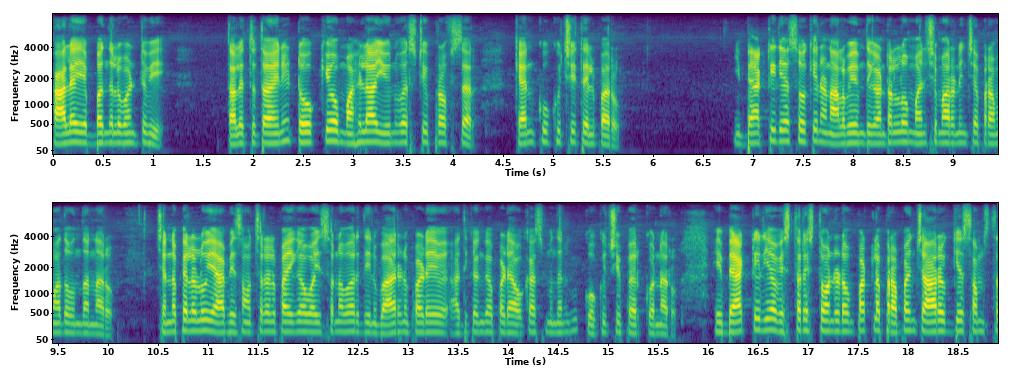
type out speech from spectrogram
కాలే ఇబ్బందులు వంటివి తలెత్తుతాయని టోక్యో మహిళా యూనివర్సిటీ ప్రొఫెసర్ కెన్ కుకుచి తెలిపారు. ఈ బ్యాక్టీరియా సోకిన నలభై ఎనిమిది గంటల్లో మనిషి మరణించే ప్రమాదం ఉందన్నారు. చిన్నపిల్లలు యాభై సంవత్సరాల పైగా వయసున్నవారు దీని బారిన పడే అధికంగా పడే అవకాశం ఉందని కొకుచి పేర్కొన్నారు. ఈ బ్యాక్టీరియా విస్తరిస్తూ ఉండడం పట్ల ప్రపంచ ఆరోగ్య సంస్థ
